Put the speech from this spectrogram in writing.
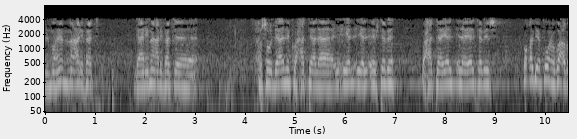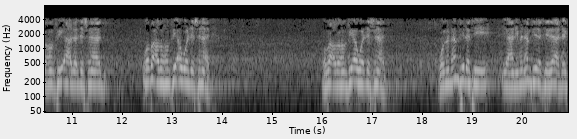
المهم معرفة يعني معرفة حصول ذلك وحتى لا يشتبه وحتى لا يلتبس. وقد يكون بعضهم في أعلى الإسناد وبعضهم في أول الإسناد. وبعضهم في أول الإسناد. ومن أمثلة يعني من أمثلة ذلك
